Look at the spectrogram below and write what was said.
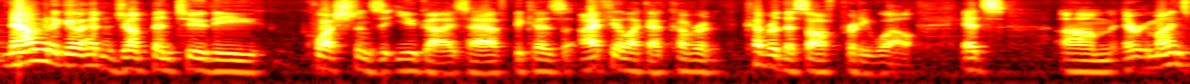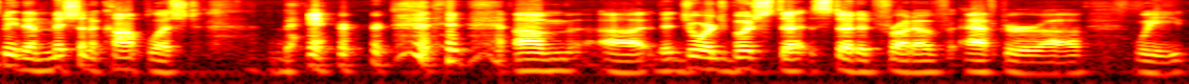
Now I'm going to go ahead and jump into the questions that you guys have because I feel like I've covered covered this off pretty well. It's um, it reminds me of the mission accomplished banner um, uh, that George Bush st- stood in front of after uh, we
